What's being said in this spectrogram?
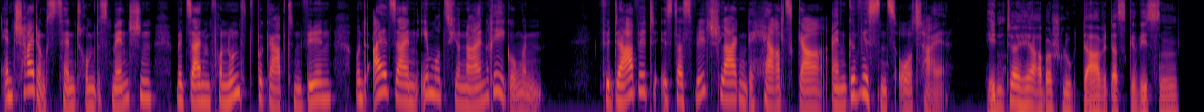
Entscheidungszentrum des Menschen mit seinem vernunftbegabten Willen und all seinen emotionalen Regungen. Für David ist das wildschlagende Herz gar ein Gewissensurteil. Hinterher aber schlug David das Gewissen,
